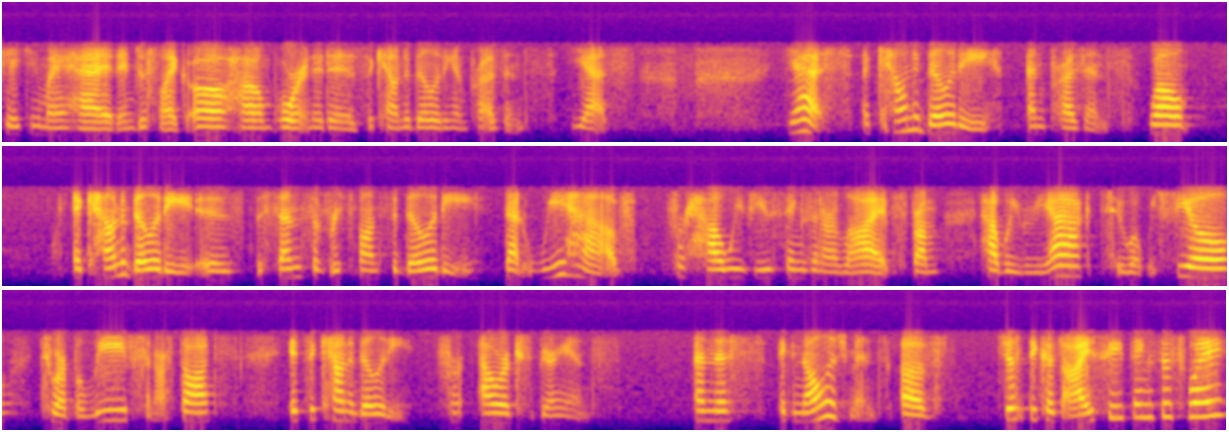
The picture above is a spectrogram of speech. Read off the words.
shaking my head and just like, oh, how important it is accountability and presence. Yes. Yes, accountability and presence. Well, accountability is the sense of responsibility that we have for how we view things in our lives, from how we react to what we feel to our beliefs and our thoughts. It's accountability for our experience. And this acknowledgement of just because I see things this way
